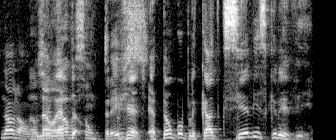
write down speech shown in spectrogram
Não, não. Não. Não, é são três. Gente, é tão complicado que se ele escrever,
